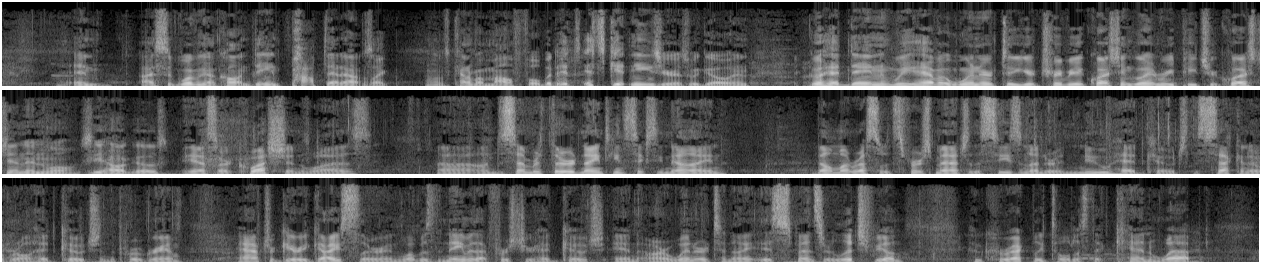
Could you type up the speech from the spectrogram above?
And I said, what are we going to call it? And Dane popped that out. and was like, well, it's kind of a mouthful, but it's it's getting easier as we go. And go ahead, Dane. We have a winner to your trivia question. Go ahead and repeat your question, and we'll see how it goes. Yes, our question was uh, on December 3rd, 1969, Bellmont wrestled its first match of the season under a new head coach, the second overall head coach in the program after Gary Geisler. And what was the name of that first year head coach? And our winner tonight is Spencer Litchfield, who correctly told us that Ken Webb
